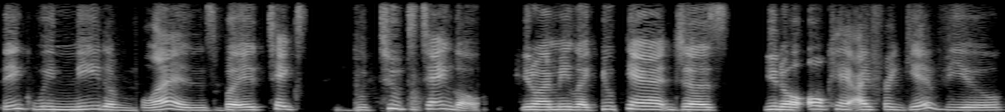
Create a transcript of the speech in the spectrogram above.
think we need a blend, but it takes b- two to tango. You know what I mean? Like you can't just, you know, okay, I forgive you,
